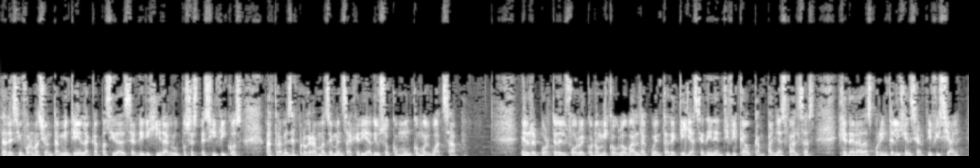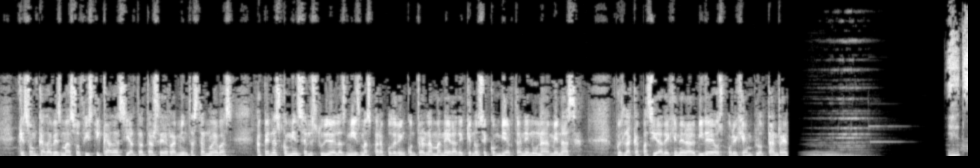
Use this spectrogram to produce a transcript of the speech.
La desinformación también tiene la capacidad de ser dirigida a grupos específicos a través de programas de mensajería de uso común como el WhatsApp. El reporte del Foro Económico Global da cuenta de que ya se han identificado campañas falsas generadas por inteligencia artificial, que son cada vez más sofisticadas y al tratarse de herramientas tan nuevas, apenas comienza el estudio de las mismas para poder encontrar la manera de que no se conviertan en una amenaza, pues la capacidad de generar videos, por ejemplo, tan It's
